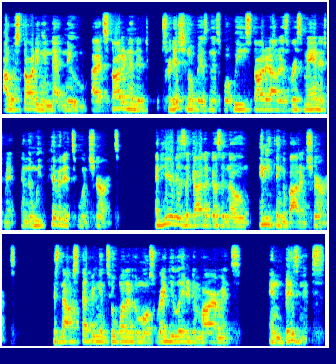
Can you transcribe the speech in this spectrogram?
I was starting in net new. I had started in a traditional business, what we started out as risk management, and then we pivoted to insurance. And here it is a guy that doesn't know anything about insurance is now stepping into one of the most regulated environments in business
